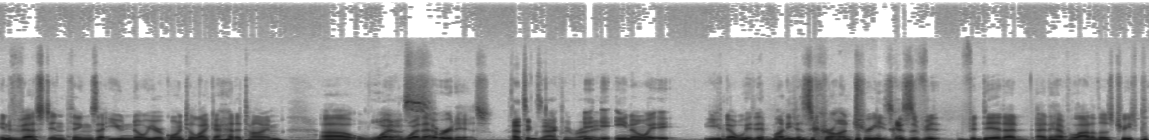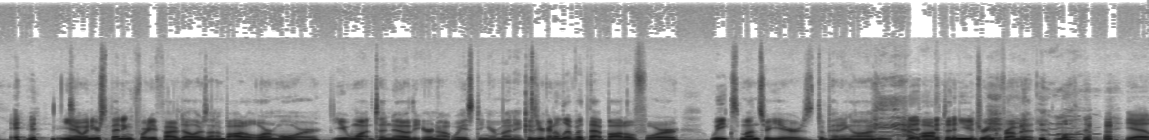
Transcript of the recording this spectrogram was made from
invest in things that you know you're going to like ahead of time, uh, what Yes. whatever it is. That's exactly right. You know. It, you know, money doesn't grow on trees because if it if it did, I'd I'd have a lot of those trees planted. you know, when you're spending $45 on a bottle or more, you want to know that you're not wasting your money because you're going to live with that bottle for weeks, months, or years, depending on how often you drink from it. Yeah,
